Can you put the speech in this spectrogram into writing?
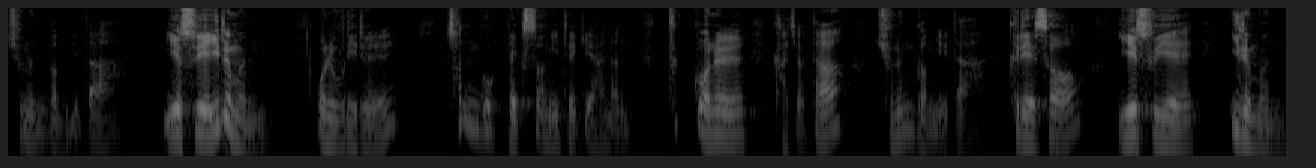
주는 겁니다. 예수의 이름은 오늘 우리를 천국 백성이 되게 하는 특권을 가져다 주는 겁니다. 그래서 예수의 이름은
